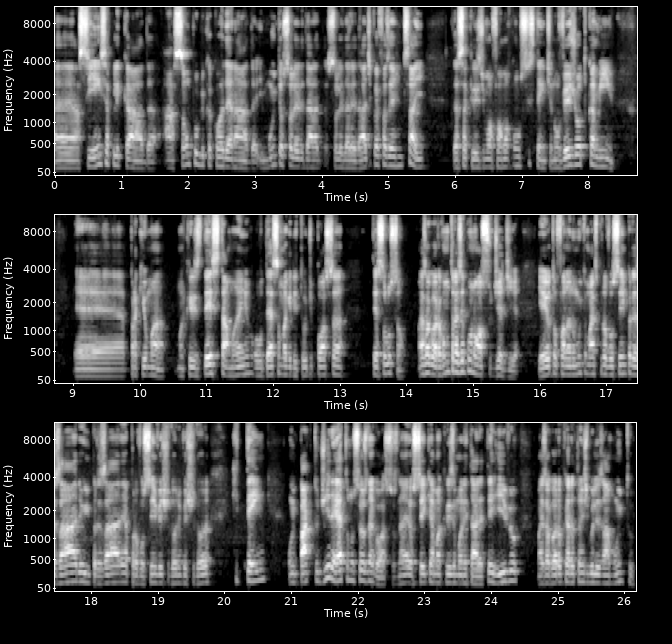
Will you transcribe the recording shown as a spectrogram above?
é, a ciência aplicada, a ação pública coordenada e muita solidariedade que vai fazer a gente sair dessa crise de uma forma consistente. Não vejo outro caminho é, para que uma, uma crise desse tamanho ou dessa magnitude possa ter solução. Mas agora, vamos trazer para o nosso dia a dia. E aí eu estou falando muito mais para você, empresário, empresária, para você, investidor, investidora, que tem um impacto direto nos seus negócios. Né? Eu sei que é uma crise humanitária terrível, mas agora eu quero tangibilizar muito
